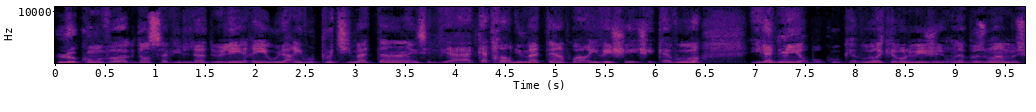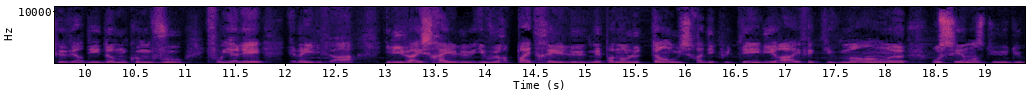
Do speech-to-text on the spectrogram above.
le convoque dans sa villa de Léry où il arrive au petit matin. Il s'est levé à 4 heures du matin pour arriver chez, chez Cavour. Il admire beaucoup Cavour et Cavour lui, on a besoin, Monsieur Verdi, d'hommes comme vous. Il faut y aller. Eh ben il y va. Il y va. Il sera élu. Il voudra pas être réélu, mais pendant le temps où il sera député, il ira effectivement euh, aux séances du,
